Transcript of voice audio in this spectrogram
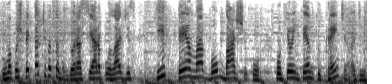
Turma com expectativa também. Dora Ciara por lá diz: Que tema bombástico. Porque eu entendo que o crente, ela diz,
